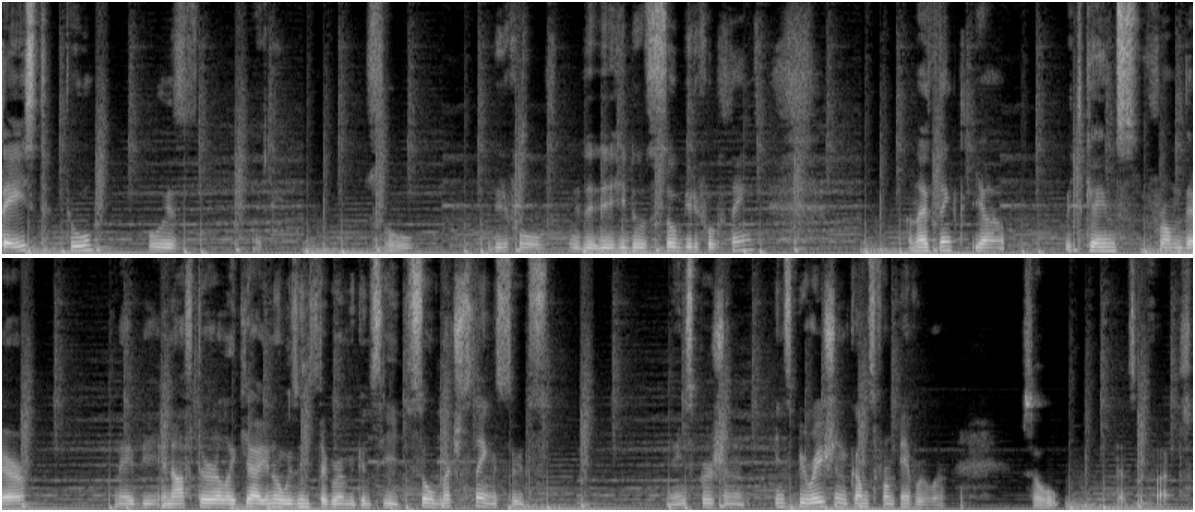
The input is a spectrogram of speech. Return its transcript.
Taste too, who is so beautiful. He does so beautiful things, and I think yeah, it came from there maybe. And after like yeah, you know, with Instagram you can see so much things, so it's inspiration. Inspiration comes from everywhere, so that's the fact.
